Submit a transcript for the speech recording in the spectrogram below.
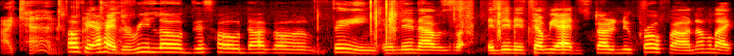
I can. Okay, I had to reload this whole doggone thing, and then I was, and then it tell me I had to start a new profile, and I'm like,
